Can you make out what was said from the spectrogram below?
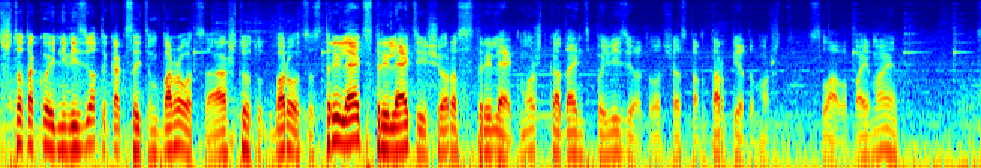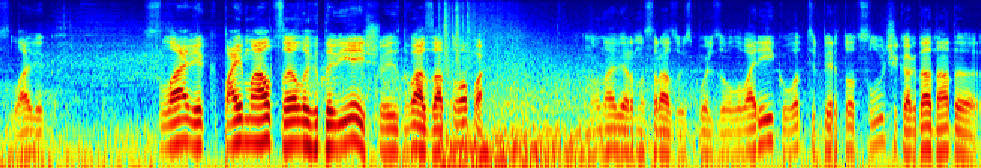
что такое не везет и как с этим бороться? А что тут бороться? Стрелять, стрелять и еще раз стрелять. Может, когда-нибудь повезет. Вот сейчас там торпеда, может, Слава поймает. Славик. Славик поймал целых две, еще и два затопа. Ну, наверное, сразу использовал аварийку. Вот теперь тот случай, когда надо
